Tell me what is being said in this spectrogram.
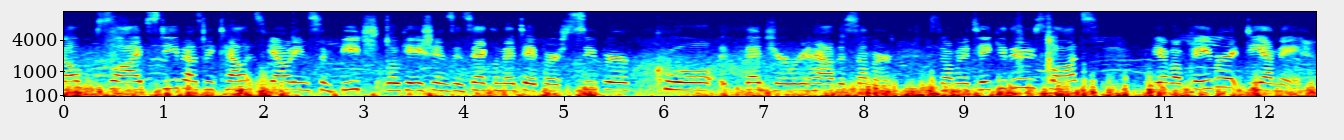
From Slide. Steve has me talent scouting some beach locations in San Clemente for a super cool adventure we're gonna have this summer. So I'm gonna take you through spots. If you have a favorite, DM me.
